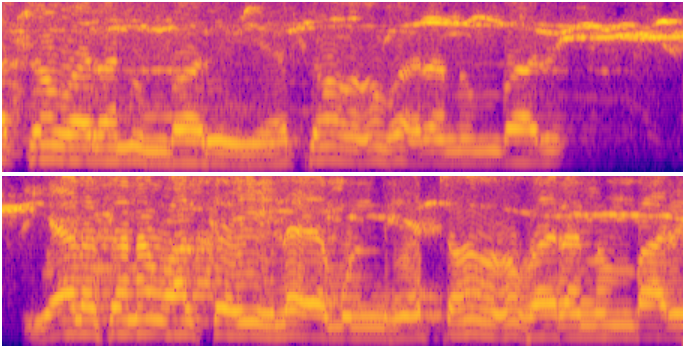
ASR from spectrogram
ஏற்றம் வரணும் பாரு ஏற்றம் வரணும் பாரு. ஏலசன வாழ்க்கையில முன்னேற்றம் வரணும் பாரு.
